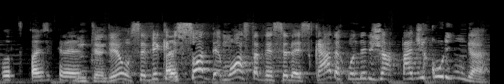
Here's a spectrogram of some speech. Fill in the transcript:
putz, pode crer. Entendeu? Você vê que ele só de- mostra descer da escada quando ele já tá de coringa.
